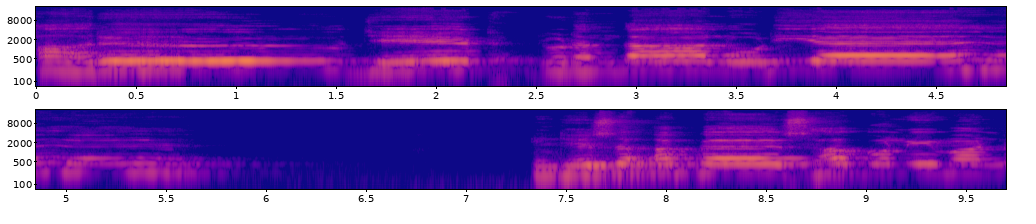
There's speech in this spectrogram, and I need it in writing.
ਹਰ ਜੇਠ ਜੁੜੰਦਾ ਲੋੜੀਐ। ਜਿਸ ਅਕ ਸਭ ਨਿਮਨ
